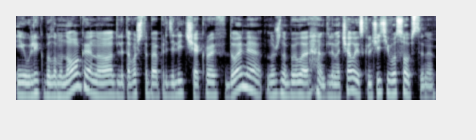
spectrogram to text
и улик было много, но для того, чтобы определить, чья кровь в доме, нужно было для начала исключить его собственную.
